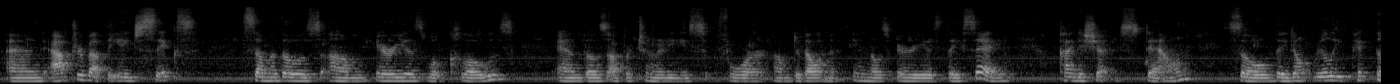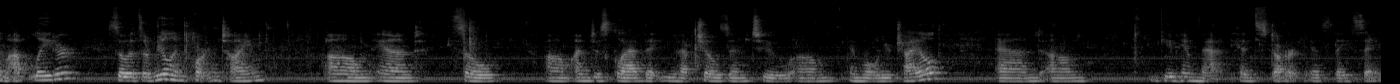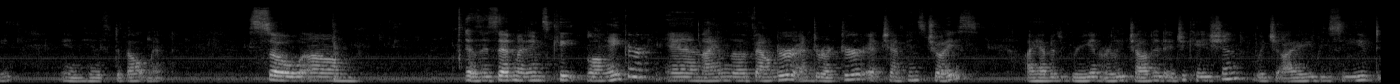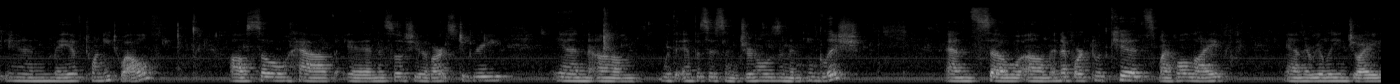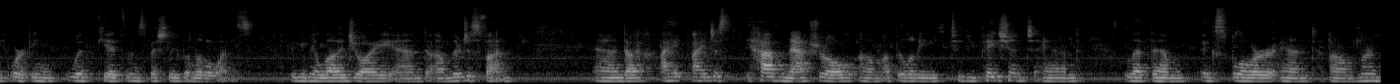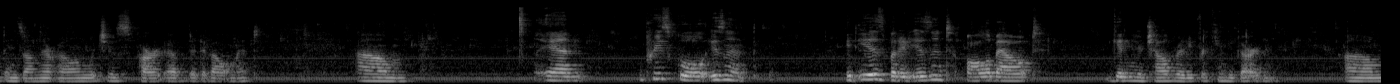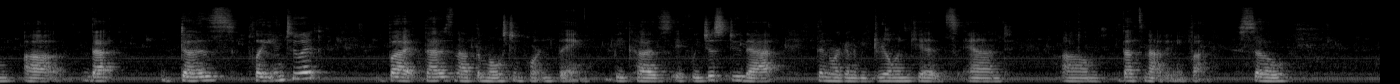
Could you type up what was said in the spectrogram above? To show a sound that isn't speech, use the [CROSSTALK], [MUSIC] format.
And after about the age six, some of those um, areas will close, and those opportunities for um, development in those areas, they say, kind of shuts down. So they don't really pick them up later. So it's a real important time. Um, and so um, I'm just glad that you have chosen to um, enroll your child and um, give him that head start, as they say, in his development. So, um, as I said, my name is Kate Longacre, and I am the founder and director at Champions Choice. I have a degree in early childhood education, which I received in May of 2012. Also have an Associate of Arts degree in um, with emphasis in journalism and English. And so, um, and I've worked with kids my whole life, and I really enjoy working with kids, and especially the little ones. They give me a lot of joy, and um, they're just fun. And uh, I, I just have a natural um, ability to be patient and let them explore and um, learn things on their own, which is part of their development. Um, and preschool isn't, it is, but it isn't all about getting your child ready for kindergarten. Um, uh, that does play into it, but that is not the most important thing because if we just do that, then we're going to be drilling kids, and um, that's not any fun. So,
